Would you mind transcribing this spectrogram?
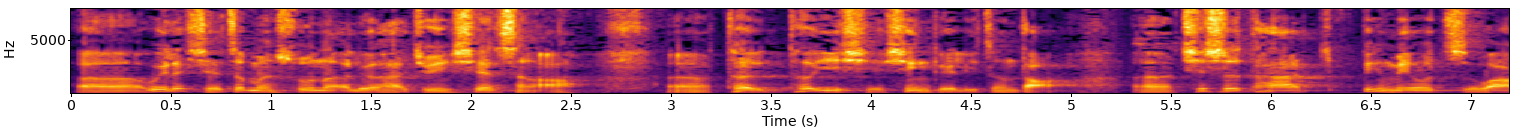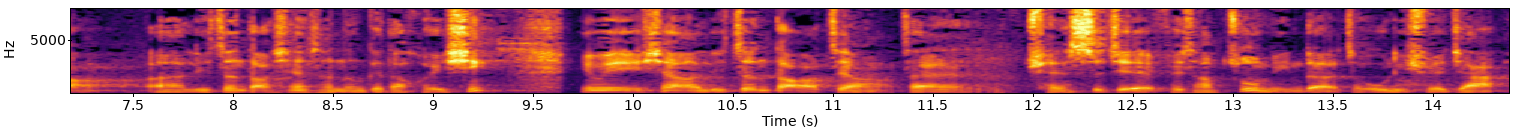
呃，为了写这本书呢，刘海军先生啊，呃，特特意写信给李政道。呃，其实他并没有指望呃李政道先生能给他回信，因为像李政道这样在全世界非常著名的这物理学家，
